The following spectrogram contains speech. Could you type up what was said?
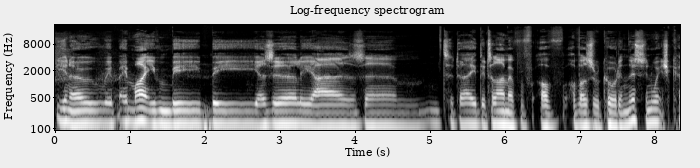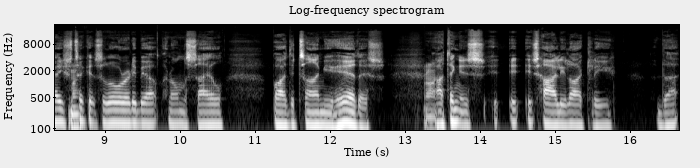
You know, it, it might even be be as early as um, today, the time of, of of us recording this. In which case, tickets will already be up and on sale by the time you hear this. Right. I think it's it, it, it's highly likely that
